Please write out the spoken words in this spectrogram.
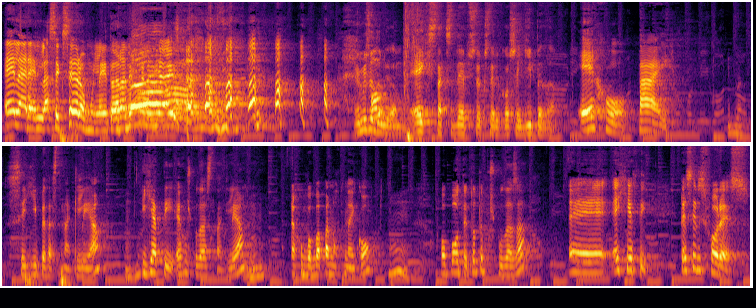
Έλα ρε, λα, σε ξέρω, μου λέει τώρα. Τι μου λέει. Εμείς δεν τον είδαμε. Έχεις ταξιδέψει στο εξωτερικό σε γήπεδα; Έχω πάει σε γήπεδα στην αγγλια Γιατί έχω σπουδάσει στην αγγλια έχω μπαμπά Παναθηναϊκό. Οπότε τότε που σπούδαζα, ε, έχει έρθει τέσσερις φορές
